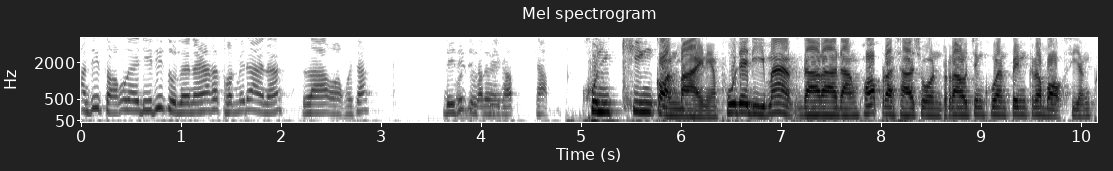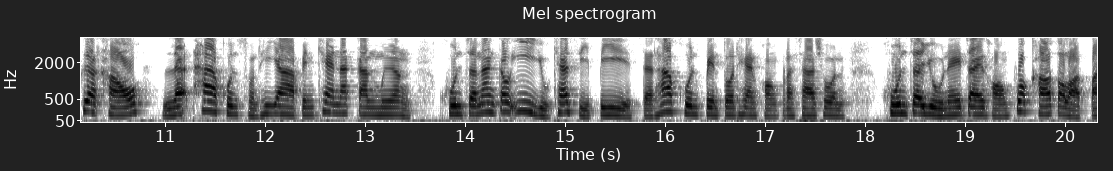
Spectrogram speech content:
อันที่สองเลยดีที่สุดเลยนะ ถ้าทนไม่ได้นะ ลาออกไปซะ ดีที่สุดสวัสเลดียครับพี่ครับครับ คุณคิงก่อนบ่ายเนี่ยพูดได้ดีมากดาราดังเพราะประชาชนเราจึงควรเป็นกระบอกเสียงเพื่อเขา และถ้าคุณสนธยาเป็นแค่นักการเมือง คุณจะนั่งเก้าอี้อยู่แค่ 4 ปี แต่ถ้าคุณเป็นตัวแทนของประชาชน คุณจะอยู่ในใจของพวกเขาตลอดไป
